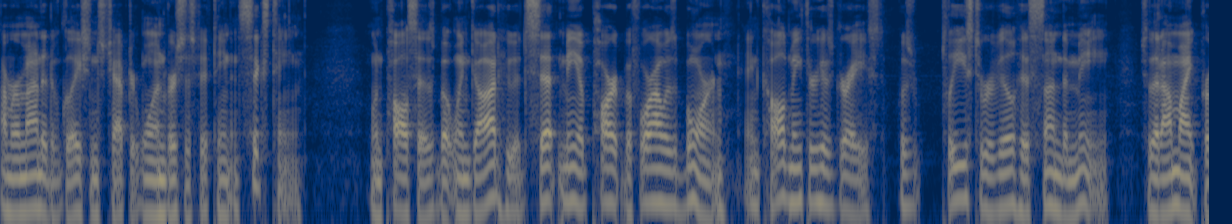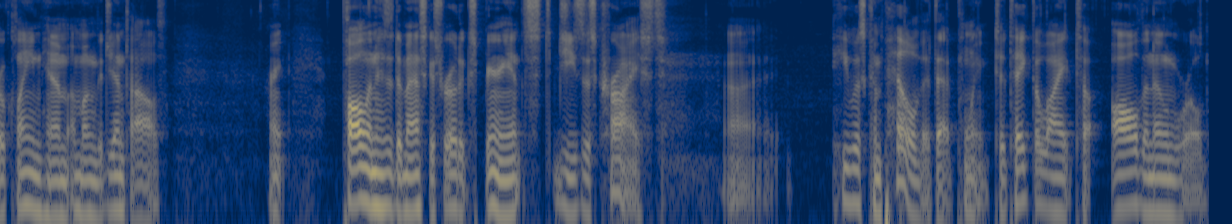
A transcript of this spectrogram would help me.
I'm reminded of Galatians chapter 1, verses 15 and 16, when Paul says, But when God, who had set me apart before I was born and called me through his grace, was pleased to reveal his Son to me, so that I might proclaim him among the Gentiles. Right? Paul, in his Damascus Road experienced Jesus Christ. Uh, he was compelled at that point to take the light to all the known world.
